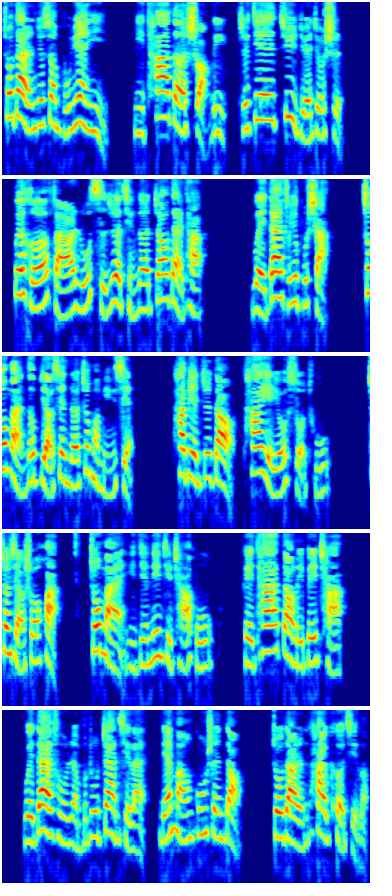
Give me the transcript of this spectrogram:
周大人就算不愿意，以他的爽利直接拒绝就是，为何反而如此热情的招待他？韦大夫又不傻，周满都表现得这么明显，他便知道他也有所图。正想说话，周满已经拎起茶壶给他倒了一杯茶。韦大夫忍不住站起来，连忙躬身道：“周大人太客气了。”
